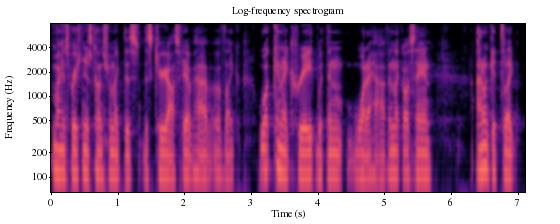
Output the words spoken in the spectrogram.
my inspiration just comes from like this this curiosity I have of like what can I create within what I have, and like I was saying, I don't get to like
